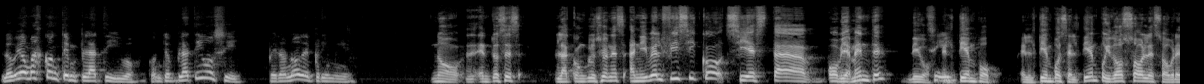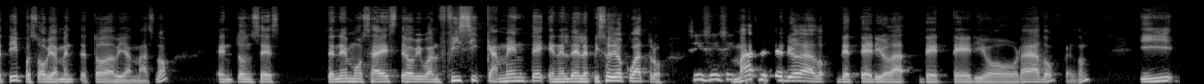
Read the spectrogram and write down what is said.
lo veo más contemplativo. Contemplativo sí, pero no deprimido. No, entonces la conclusión es, a nivel físico, sí está, obviamente, digo, el tiempo, el tiempo es el tiempo y dos soles sobre ti, pues obviamente todavía más, ¿no? Entonces, tenemos a este Obi-Wan físicamente en el del episodio 4. Sí, sí, sí. Más deteriorado, deteriorado, deteriorado, perdón, y,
